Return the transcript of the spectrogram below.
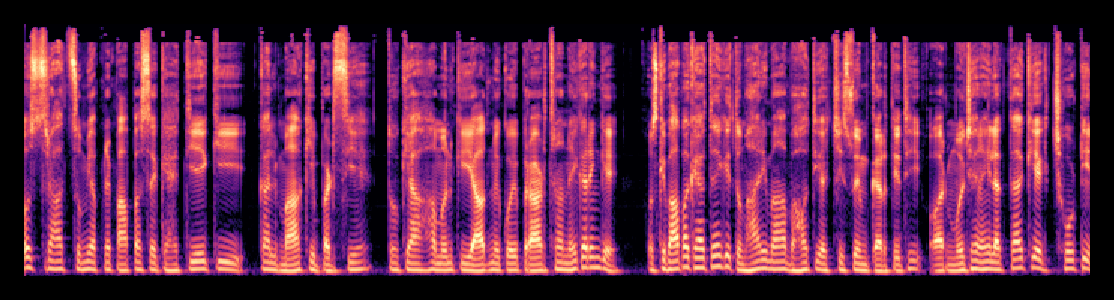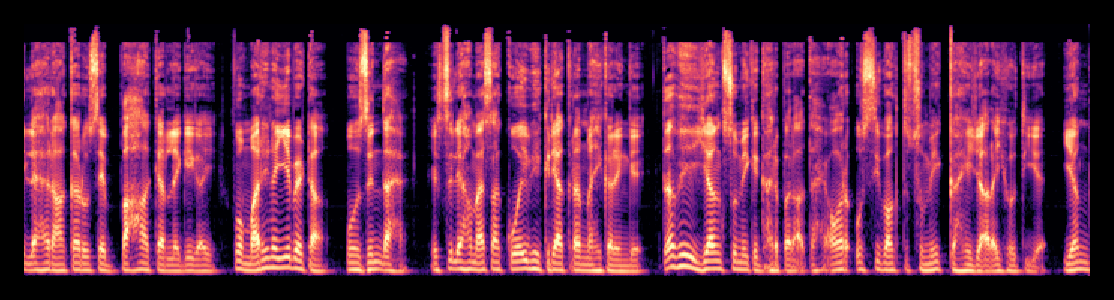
उस रात सुमी अपने पापा से कहती है कि कल माँ की बरसी है तो क्या हम उनकी याद में कोई प्रार्थना नहीं करेंगे? उसके पापा कहते हैं कि तुम्हारी माँ बहुत ही अच्छी स्विम करती थी और मुझे नहीं लगता कि एक छोटी लहर आकर उसे बहा कर लेगी गई। वो मरी नहीं है बेटा, वो ज़िंदा है, इसलिए हम ऐसा कोई भी क्रियाक्रम नहीं करेंगे। तभी यंग सुमी के घर पर आता है और उसी वक्त सुमी कहीं जा रही होती है। यंग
